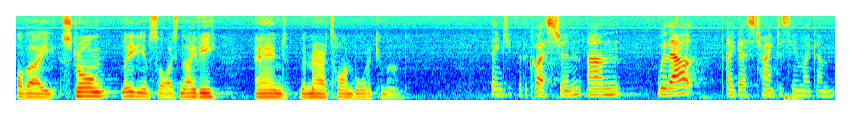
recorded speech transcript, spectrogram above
of a strong, medium-sized navy and the Maritime Border Command? Thank you for the question. Um, without, I guess, trying to seem like I'm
